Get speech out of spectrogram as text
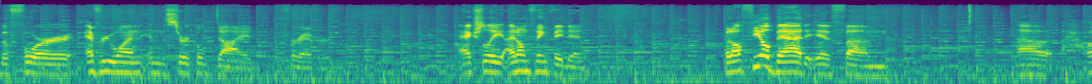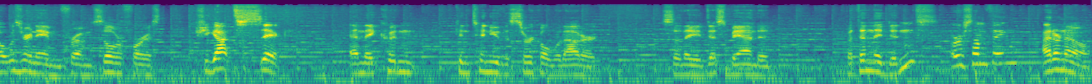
Before everyone in the circle died forever. Actually, I don't think they did. But I'll feel bad if, um, uh, what was her name from Silver Forest? She got sick, and they couldn't continue the circle without her, so they disbanded. But then they didn't, or something? I don't know.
